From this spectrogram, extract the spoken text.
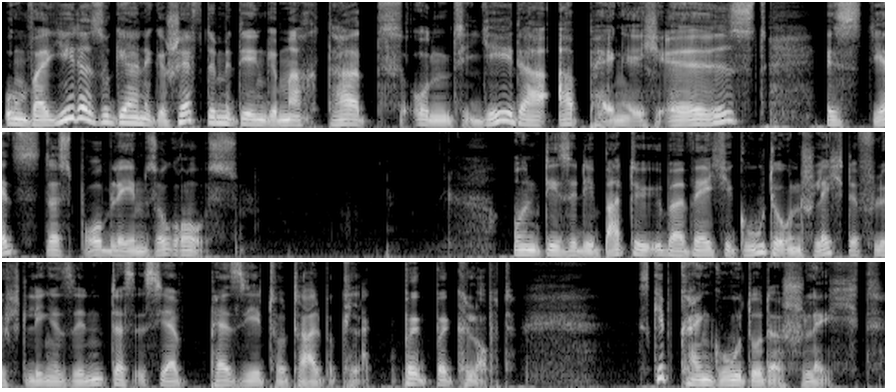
Und weil jeder so gerne Geschäfte mit denen gemacht hat und jeder abhängig ist, ist jetzt das Problem so groß. Und diese Debatte über welche gute und schlechte Flüchtlinge sind, das ist ja per se total be bekloppt. Es gibt kein gut oder schlecht.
